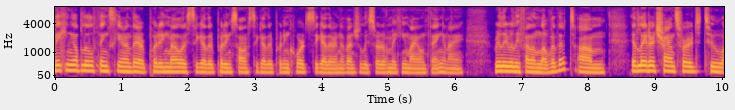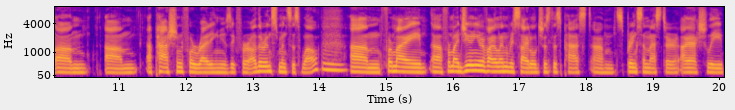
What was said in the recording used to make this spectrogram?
making up little things here and there, putting melodies together, putting songs together, putting chords together, and eventually sort of making my own thing. And I really, really fell in love with it. Um, it later transferred to um, um, a passion for writing music for other instruments as well. Um, for my uh, for my junior violin recital just this past um, spring semester, I actually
